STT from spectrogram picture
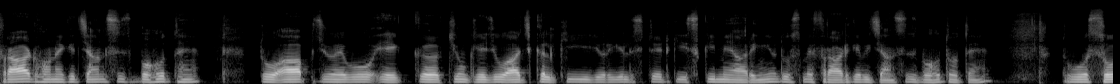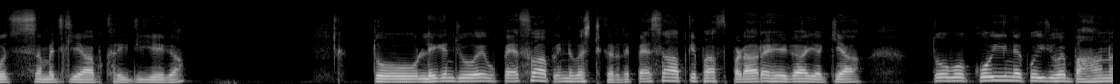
فراڈ ہونے کے چانسز بہت ہیں۔ تو آپ جو ہے وہ ایک، کیونکہ جو آج کل کی جو ریئل اسٹیٹ کی اسکیمیں آ رہی ہیں، تو اس میں فراڈ کے بھی چانسز بہت ہوتے ہیں۔ تو وہ سوچ سمجھ کے آپ خریدیے گا۔ تو لیکن جو ہے وہ پیسہ آپ انویسٹ کر دیں۔ پیسہ آپ کے پاس پڑا رہے گا یا کیا، تو وہ کوئی نہ کوئی جو ہے بہانہ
